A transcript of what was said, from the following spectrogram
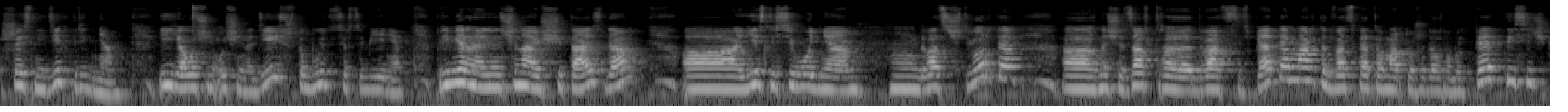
6 э, недель, 3 дня. И я очень-очень надеюсь, что будет сердцебиение. Примерно я начинаю считать, да, а, если сегодня 24, а, значит, завтра 25 марта, 25 марта уже должно быть 5 тысяч,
